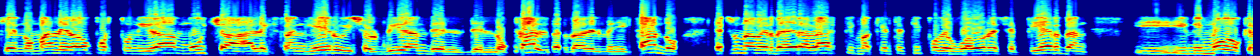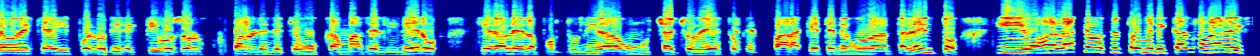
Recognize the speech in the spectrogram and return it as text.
que nomás le da oportunidad mucha al extranjero y se olvidan del, del local, ¿verdad? Del mexicano. Es una verdadera lástima que este tipo de jugadores se pierdan y, ni modo creo de que ahí pues los directivos son los culpables de que buscan más el dinero que darle la oportunidad a un muchacho de esto que para qué tienen un gran talento. Y ojalá que los centroamericanos Alex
